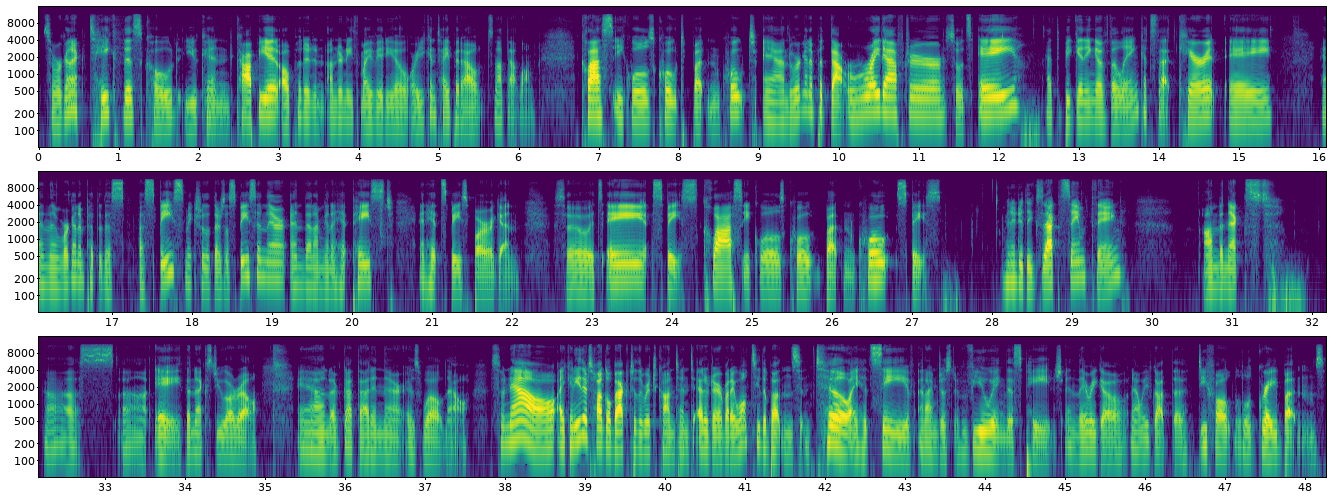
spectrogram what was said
so we're going to take this code. You can copy it. I'll put it underneath my video or you can type it out. It's not that long. Class equals quote button quote and we're going to put that right after. So it's A at the beginning of the link. It's that caret A and then we're going to put this a space, make sure that there's a space in there, and then I'm going to hit paste and hit space bar again. So it's a space, class equals quote button quote space. I'm going to do the exact same thing on the next uh, uh, A, the next URL. And I've got that in there as well now. So now I can either toggle back to the rich content editor, but I won't see the buttons until I hit save and I'm just viewing this page. And there we go. Now we've got the default little gray buttons.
